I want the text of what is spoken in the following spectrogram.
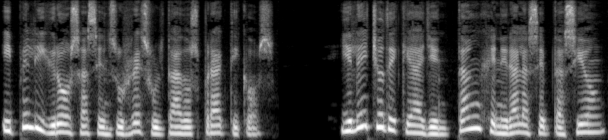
y peligrosas en sus resultados prácticos. Y el hecho de que hallen tan general aceptación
